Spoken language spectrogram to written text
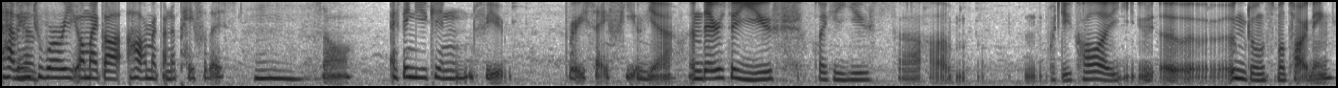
Yeah, having to worry. Oh my God, how am I gonna pay for this? So I think you can feel very safe here. Yeah, and there's a youth, like a youth um, what do you call a uh, ungdomsmottagning,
